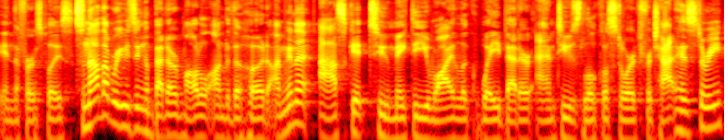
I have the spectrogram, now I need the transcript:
in the first place. So now that we're using a better model under the hood, I'm gonna ask it to make the UI look way better and to use local storage for chat history.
